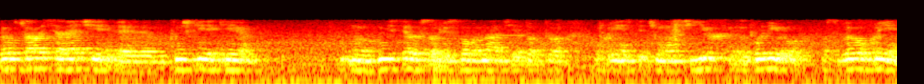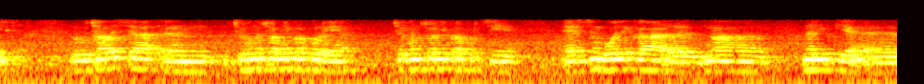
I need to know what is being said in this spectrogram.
Вилучалися речі, е, книжки, які ну, вмістили в собі слово нація, тобто українське, чомусь їх боліло, особливо українське. Вилучалися ем, червоно-чорні прапори, червоно-чорні прапорці, е, символіка е, на наліпки е,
